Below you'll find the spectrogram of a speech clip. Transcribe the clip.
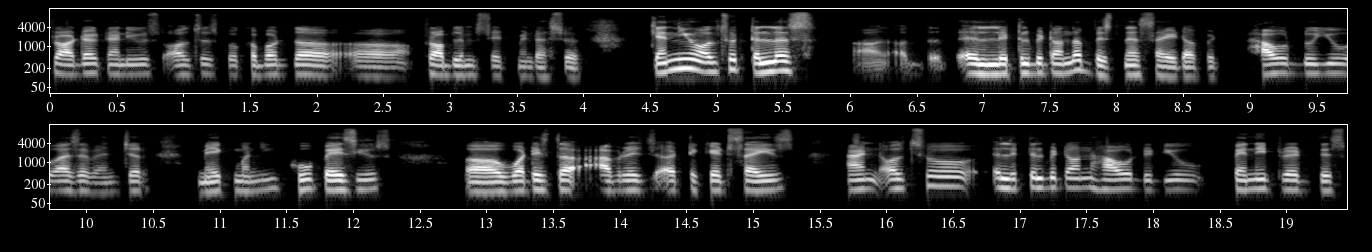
product and you also spoke about the uh, problem statement as well. Can you also tell us uh, a little bit on the business side of it? How do you as a venture make money? Who pays you? Uh, what is the average uh, ticket size? And also a little bit on how did you penetrate this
